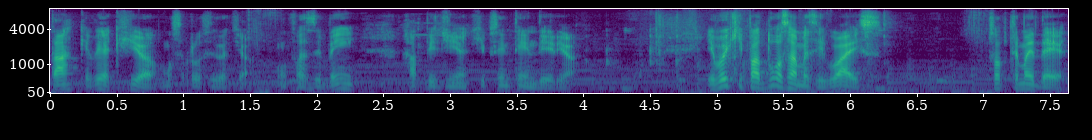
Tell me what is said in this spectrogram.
tá? Quer ver aqui, ó? Vou mostrar pra vocês aqui, ó. Vamos fazer bem rapidinho aqui pra vocês entenderem, ó. Eu vou equipar duas armas iguais, só pra ter uma ideia.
